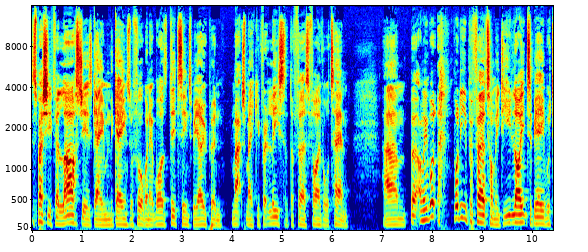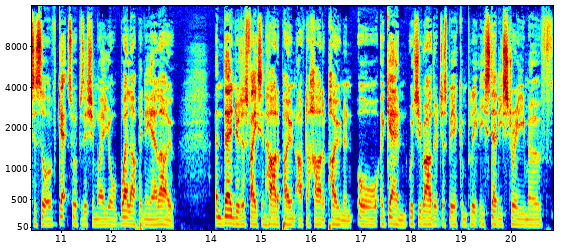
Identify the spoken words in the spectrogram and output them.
especially for last year's game and the games before when it was did seem to be open matchmaking for at least the first 5 or 10 Um, but I mean, what what do you prefer, Tommy? Do you like to be able to sort of get to a position where you're well up in ELO, and then you're just facing hard opponent after hard opponent, or again, would you rather it just be a completely steady stream of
